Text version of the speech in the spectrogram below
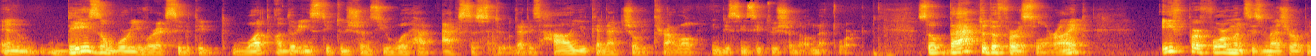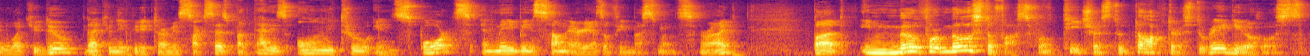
And based on where you were exhibited, what other institutions you will have access to. That is how you can actually travel in this institutional network. So back to the first law, right? If performance is measurable in what you do, that uniquely determines success, but that is only true in sports and maybe in some areas of investments, right? But in mo- for most of us, from teachers to doctors to radio hosts,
